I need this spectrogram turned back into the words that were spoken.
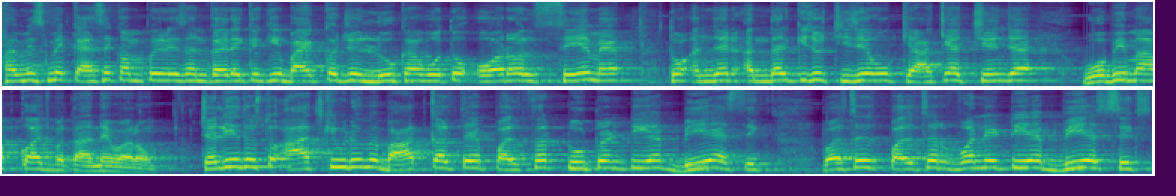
हम इसमें कैसे कंपैरिजन करें? क्योंकि बाइक का जो लुक है वो तो ओवरऑल सेम है। तो अंदर अंदर की जो चीज़ें वो क्या क्या चेंज है? वो भी मैं आपको आज बताने वाला हूँ। चलिए दोस्तों, आज की वीडियो में बात करते हैं पल्सर 220 है B S six versus Pulsar 180 है B S six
